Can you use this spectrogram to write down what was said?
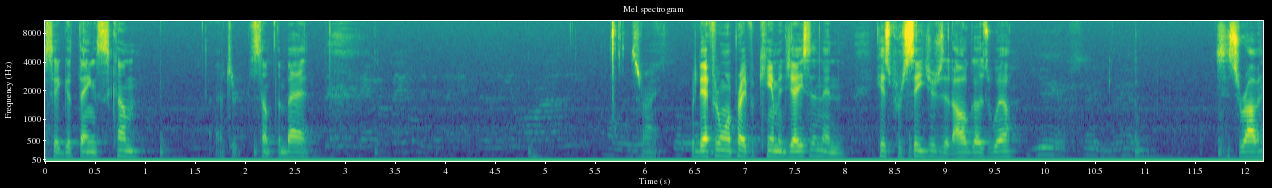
Mike said good things come after something bad. That's right. We definitely want to pray for Kim and Jason and his procedures that all goes well. Sister Robin.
